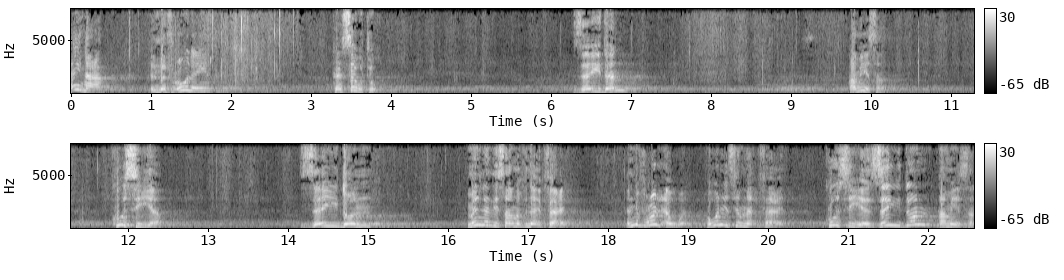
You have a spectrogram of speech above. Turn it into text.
أي نعم. المفعولين كسوت. زيدا قميصا. كوسي زيد. من الذي صار نائب فاعل؟ المفعول الأول هو اللي يصير نائب فاعل. كوسي زيد قميصا.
